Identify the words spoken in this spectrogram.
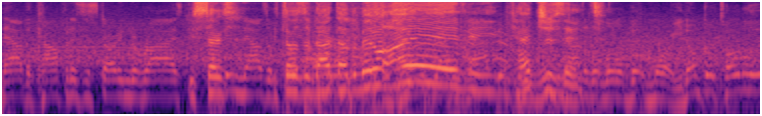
Now the confidence is starting to rise. He starts. I think now's a He throws the play dot down the middle, and he catches lean on it. a little bit more. You don't go totally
